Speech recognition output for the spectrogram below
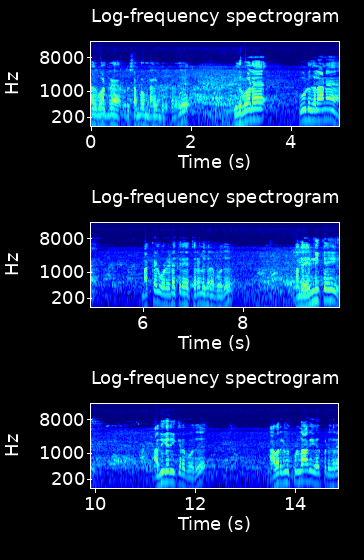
அது போன்ற ஒரு சம்பவம் நிகழ்ந்திருக்கிறது. இதுபோல கூடுதலான மக்கள் ஒரு இடத்திலே திரளுகிற போது அந்த எண்ணிக்கை அதிகரிக்கிற போது அவர்களுக்குள்ளாக ஏற்படுகிற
